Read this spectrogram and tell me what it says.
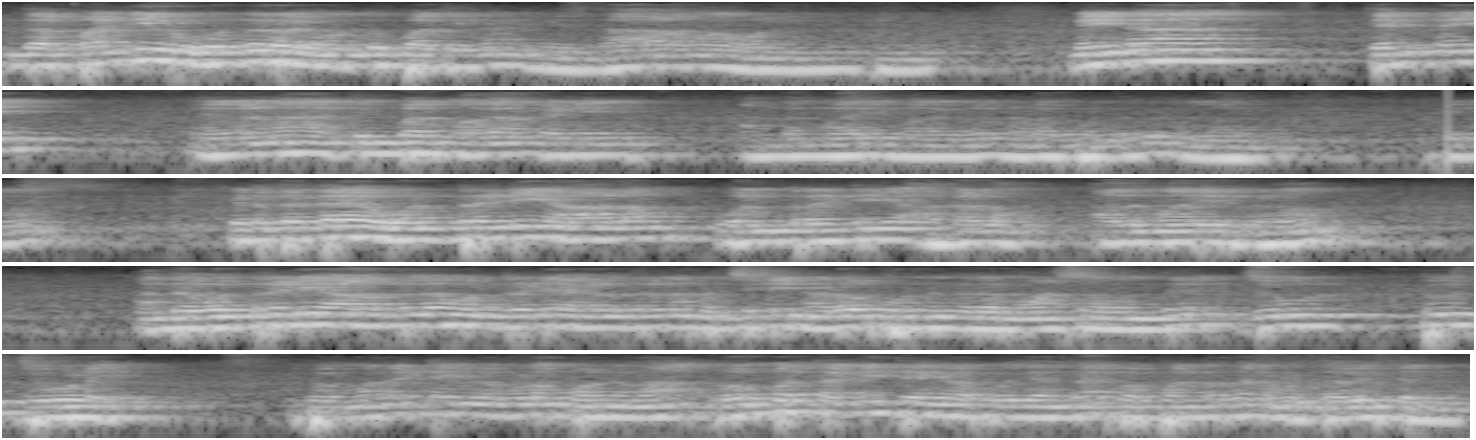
இந்த பன்னீர் ஒன்று ரகம் வந்து பார்த்தீங்கன்னா நீங்கள் தாராளமாக வாங்கலாம் மெயினாக தென்னை இல்லைன்னா டிம்பர் மகாக்கனி அந்த மாதிரி மரங்கள் நடக்கிறது நல்லாயிருக்கும். கிட்டத்தட்ட ஒன்றடி ஆழம் ஒன்றடி அகலம் அது மாதிரி இருக்கணும். அந்த ஒன்றடி ஆழத்தில் ஒன்றடி அகலத்தில் நம்ம செடி நடவு பண்ணுங்கிற மாதம் வந்து ஜூன் டு ஜூலை. இப்போ மழை டைமில் கூட பண்ணலாம். ரொம்ப தண்ணி தேங்குற போதா இருந்தால் இப்போ பண்ணுறதை நம்ம தவிர்த்தணும்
